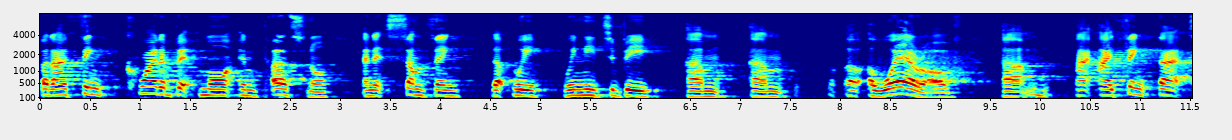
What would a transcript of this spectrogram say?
but I think quite a bit more impersonal. And it's something that we we need to be um, um, aware of. Um, I, I think that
